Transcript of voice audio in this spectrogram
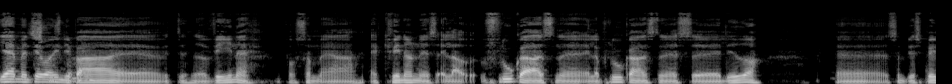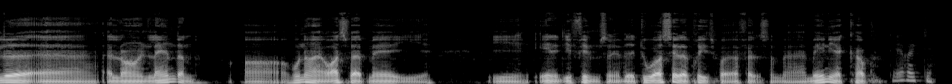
Ja, men det var egentlig bare, øh, det hedder Vena, hvor, som er, er kvindernes, eller flugarsne, eller plugarsnes øh, leder, øh, som bliver spillet af, af Lauren Landon. Og hun har jo også været med i, i en af de film, som jeg ved, du også sætter pris på i hvert fald, som er Maniac Cop. Det er rigtigt.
